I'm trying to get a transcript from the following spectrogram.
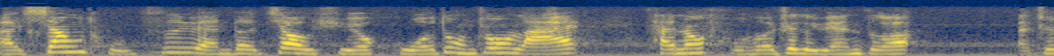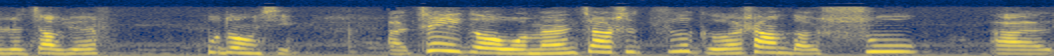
啊，乡土资源的教学活动中来，才能符合这个原则。啊，这是教学互动性。啊，这个我们教师资格上的书，呃，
